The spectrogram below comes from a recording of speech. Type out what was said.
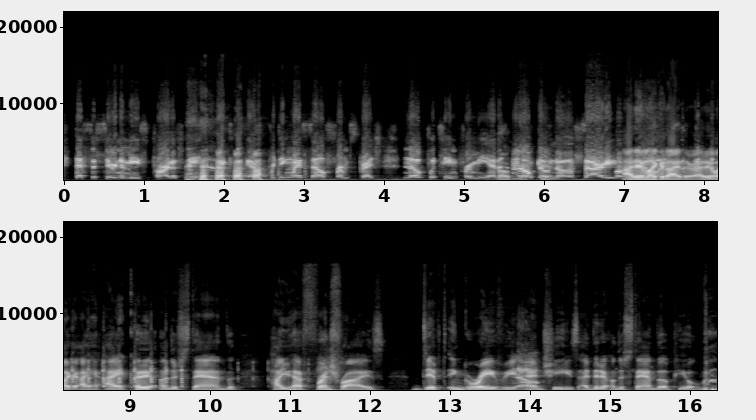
That's the Surinamese part of me. I cook everything myself from scratch. No poutine for me. I don't, Okay, no, no, yeah. no. Sorry, Montreal. I didn't like it either. I didn't like it. I I couldn't understand how you have French fries dipped in gravy No. and cheese. I didn't understand the appeal.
